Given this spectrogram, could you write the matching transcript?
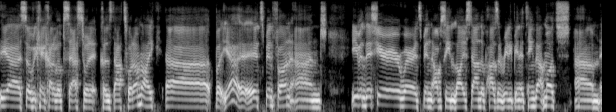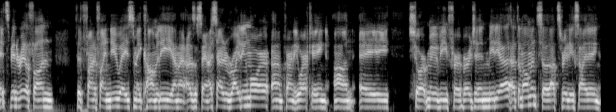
yeah, so became kind of obsessed with it because that's what I'm like. Uh, but yeah, it, it's been fun and even this year where it's been obviously live stand up hasn't really been a thing that much. Um, it's been real fun to trying to find new ways to make comedy. And I, as I was saying, I started writing more and I'm currently working on a short movie for Virgin Media at the moment, so that's really exciting.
